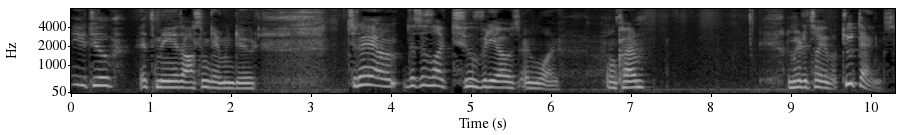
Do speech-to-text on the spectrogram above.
Hey YouTube, it's me, the awesome gaming dude. Today, um, this is like two videos in one. Okay? I'm here to tell you about two things.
